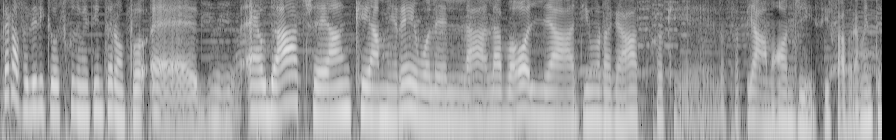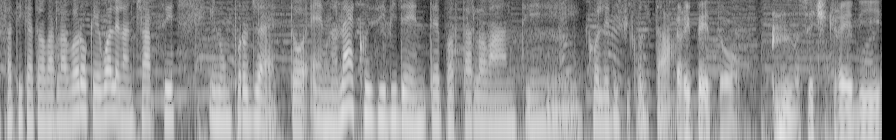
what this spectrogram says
Però Federico, scusami ti interrompo, è, è audace e anche ammirevole la, la voglia di un ragazzo che, lo sappiamo, oggi si fa veramente fatica a trovare lavoro, che vuole lanciarsi in un progetto e non è così evidente portarlo avanti con le difficoltà. Ripeto, se ci credi,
